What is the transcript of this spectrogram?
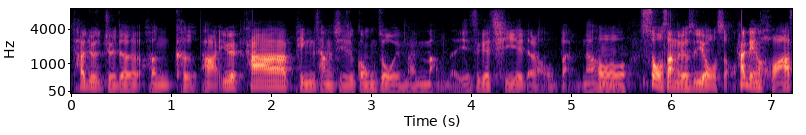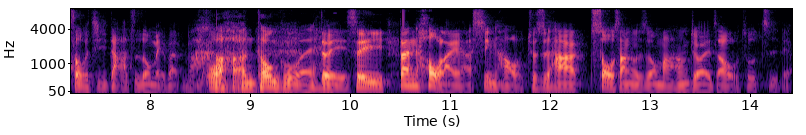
他就觉得很可怕，因为他平常其实工作也蛮忙的，也是个企业的老板，然后受伤的又是右手，他连划手机打字都没办法，哇，很痛苦哎。对，所以但后来啊，幸好就是他受伤的时候马上就来找我做治疗，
